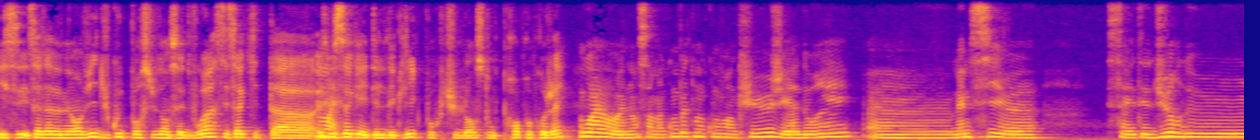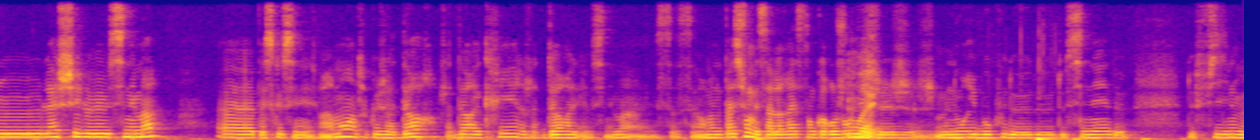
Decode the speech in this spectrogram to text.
Et ça t'a donné envie du coup de poursuivre dans cette voie C'est ça qui t'a. Est-ce que c'est ça qui a été le déclic pour que tu lances ton propre projet? Ouais, ouais, non, ça m'a complètement convaincue. J'ai adoré. Euh, même si euh, ça a été dur de lâcher le cinéma. Euh, parce que c'est vraiment un truc que j'adore. J'adore écrire, j'adore aller au cinéma. C'est vraiment une passion, mais ça le reste encore aujourd'hui. Je, me nourris beaucoup de, de, de ciné, de, de films.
